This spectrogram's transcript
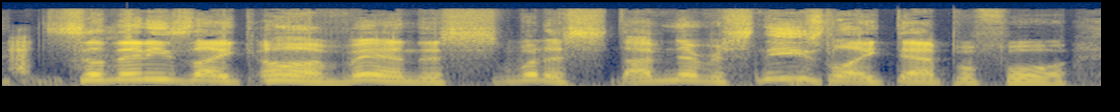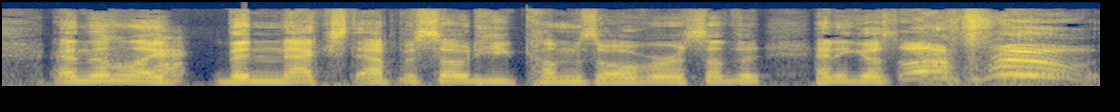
so then he's like, oh man, this what a I've never sneezed like that before. And then like the next episode, he comes over or something, and he goes, oh,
